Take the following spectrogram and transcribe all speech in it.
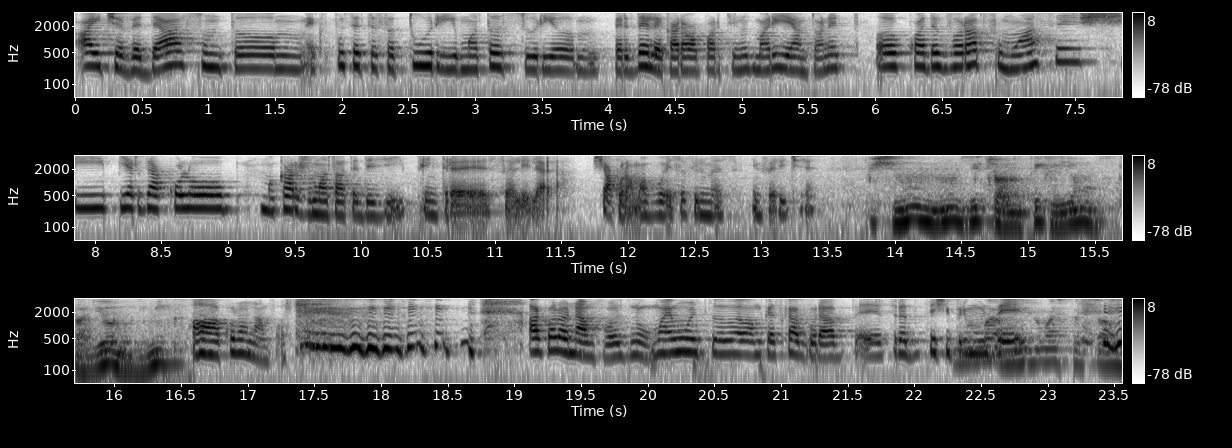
Ai ce vedea, sunt uh, expuse țesături, mătăsuri, uh, perdele care au aparținut Mariei Antoanet, uh, cu adevărat frumoase și pierzi acolo măcar jumătate de zi printre sălile alea. Și acolo am avut voie să filmez, din fericire. Păi și nu, nu zici Olympic Lyon, stadionul, nimic? A, acolo n-am fost. acolo n-am fost, nu. Mai mult uh, am căscat gura pe străduțe și prin Nu mai- muzee. nici Nu mai așteptam.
